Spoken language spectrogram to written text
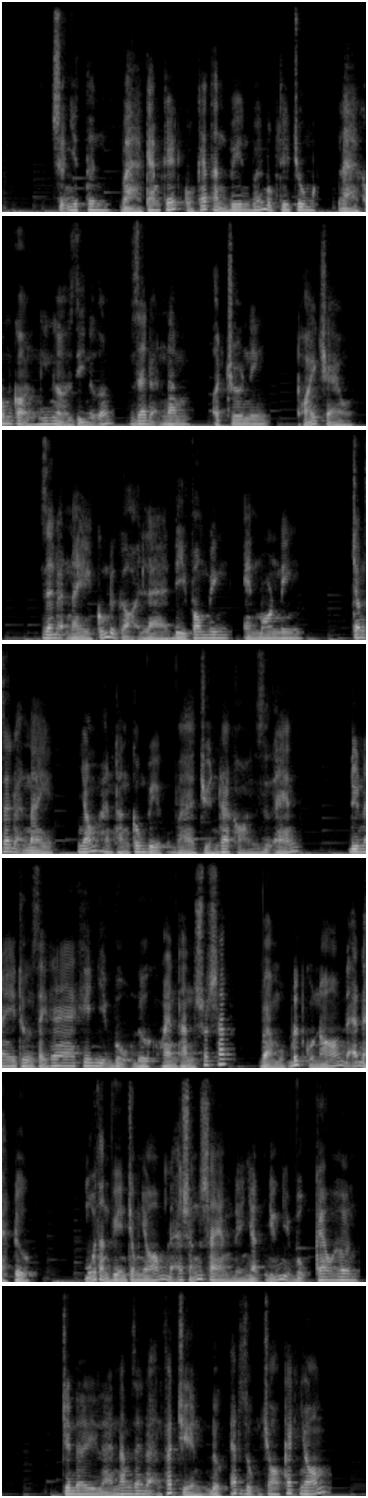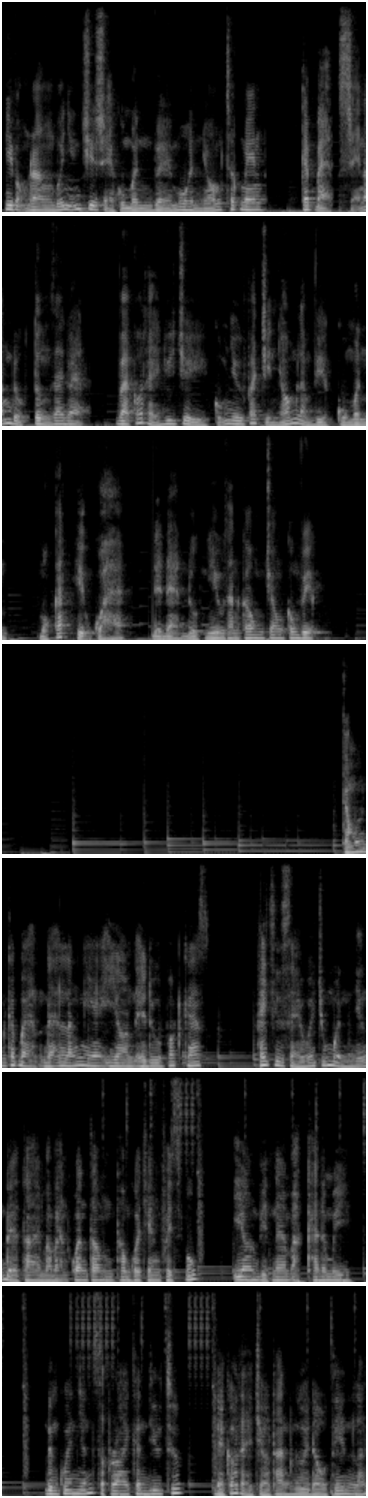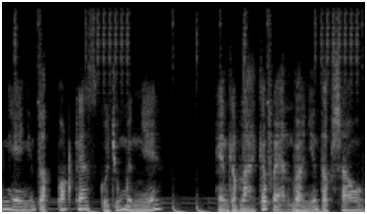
Sự nhiệt tình và cam kết của các thành viên với mục tiêu chung là không còn nghi ngờ gì nữa. Giai đoạn 5, journey, thoái trào. Giai đoạn này cũng được gọi là deforming and mourning. Trong giai đoạn này, nhóm hoàn thành công việc và chuyển ra khỏi dự án. Điều này thường xảy ra khi nhiệm vụ được hoàn thành xuất sắc và mục đích của nó đã đạt được. Mỗi thành viên trong nhóm đã sẵn sàng để nhận những nhiệm vụ cao hơn. Trên đây là năm giai đoạn phát triển được áp dụng cho các nhóm. Hy vọng rằng với những chia sẻ của mình về mô hình nhóm Tuckman, các bạn sẽ nắm được từng giai đoạn và có thể duy trì cũng như phát triển nhóm làm việc của mình một cách hiệu quả để đạt được nhiều thành công trong công việc cảm ơn các bạn đã lắng nghe Ion Edu Podcast. Hãy chia sẻ với chúng mình những đề tài mà bạn quan tâm thông qua trang Facebook Ion Việt Nam Academy. Đừng quên nhấn subscribe kênh YouTube để có thể trở thành người đầu tiên lắng nghe những tập podcast của chúng mình nhé. Hẹn gặp lại các bạn vào những tập sau.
